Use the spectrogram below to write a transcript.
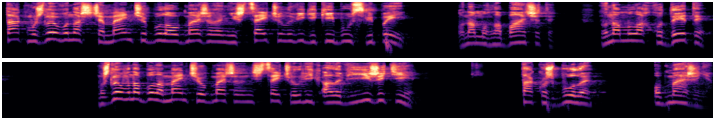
Так, можливо, вона ще менше була обмежена, ніж цей чоловік, який був сліпий. Вона могла бачити, вона могла ходити. Можливо, вона була менше обмежена, ніж цей чоловік, але в її житті також були обмеження.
